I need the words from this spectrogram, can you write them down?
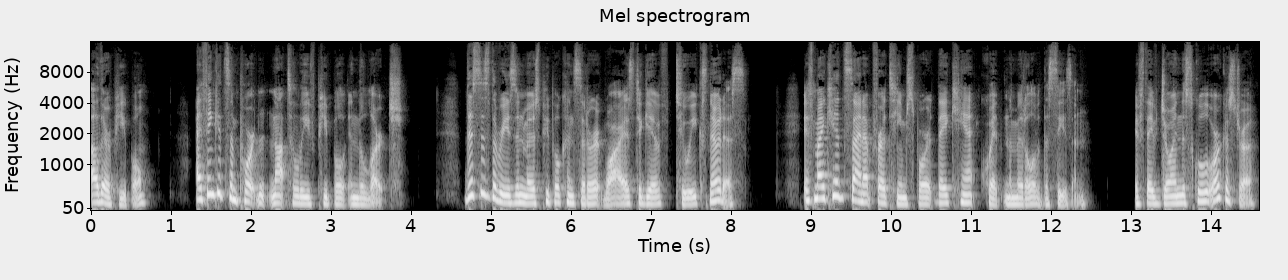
other people, I think it's important not to leave people in the lurch. This is the reason most people consider it wise to give two weeks' notice. If my kids sign up for a team sport, they can't quit in the middle of the season. If they've joined the school orchestra,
